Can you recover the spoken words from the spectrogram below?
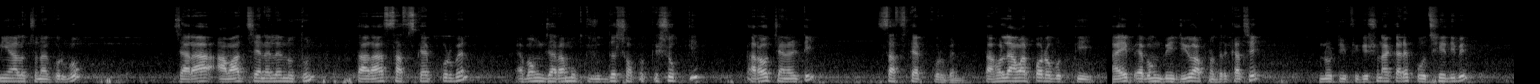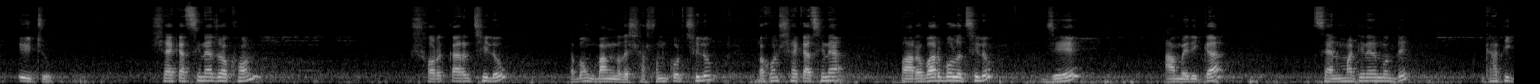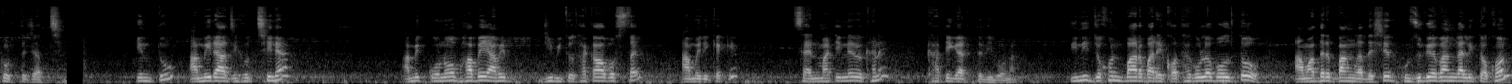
নিয়ে আলোচনা করব। যারা আমার চ্যানেলে নতুন, তারা সাবস্ক্রাইব করবেন এবং যারা মুক্তিযুদ্ধের সপক্ষে শক্তি, তারাও চ্যানেলটি সাবস্ক্রাইব করবেন। তাহলে আমার পরবর্তী লাইভ এবং ভিডিও আপনাদের কাছে নোটিফিকেশন আকারে পৌঁছিয়ে দিবে ইউটিউব শেখ হাসিনা যখন সরকার ছিল এবং বাংলাদেশ শাসন করছিল, তখন শেখ হাসিনা বারবার বলেছিল যে আমেরিকা সেন্ট মার্টিনের মধ্যে ঘাঁটি করতে যাচ্ছে। কিন্তু আমি রাজি হচ্ছি না। আমি কোনোভাবে আমি জীবিত থাকা অবস্থায় আমেরিকাকে সেন্ট মার্টিনের ওখানে ঘাঁটি গাড়তে দিব না। তিনি যখন বারবার এই কথাগুলো বলতো, আমাদের বাংলাদেশের হুজুগে বাঙালি তখন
